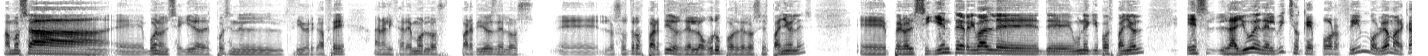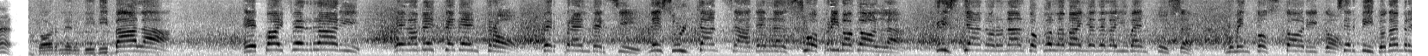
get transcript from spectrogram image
Vamos a, eh, bueno, enseguida después en el Cibercafé analizaremos los partidos de los eh, los otros partidos de los grupos de los españoles, eh, pero el siguiente rival de, de, un equipo español es la Juve del Bicho, que por fin volvió a marcar. Corner Dybala, e poi Ferrari e la mette dentro per prendersi l'esultanza del suo primo gol. Cristiano Ronaldo con la maglia della Juventus, momento storico, servito da Emre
